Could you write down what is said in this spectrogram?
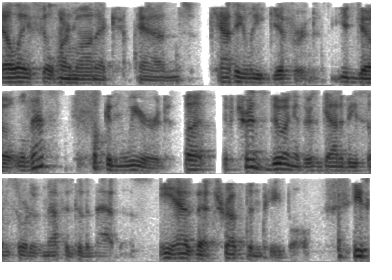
L.A. Philharmonic and Kathie Lee Gifford, you'd go, well, that's fucking weird. But if Trent's doing it, there's got to be some sort of method to the madness. He has that trust in people. He's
